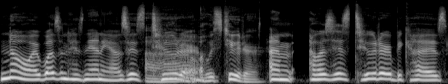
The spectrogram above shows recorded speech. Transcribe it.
No, I wasn't his nanny. I was his tutor. Oh, his tutor. And I was his tutor because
